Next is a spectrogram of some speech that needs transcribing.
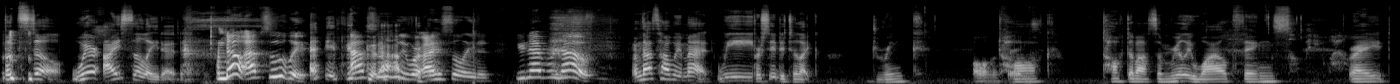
but still, we're isolated. No, absolutely. Absolutely, we're isolated. You never know. And that's how we met. We proceeded to like drink, All the things. talk, talked about some really wild things, right?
